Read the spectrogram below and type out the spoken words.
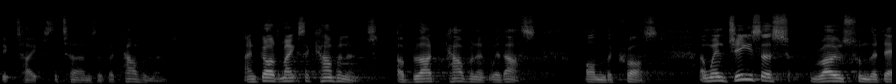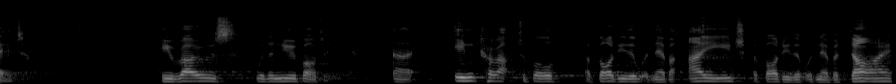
dictates the terms of the covenant. And God makes a covenant, a blood covenant with us on the cross. And when Jesus rose from the dead, he rose with a new body, uh, incorruptible, a body that would never age, a body that would never die,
